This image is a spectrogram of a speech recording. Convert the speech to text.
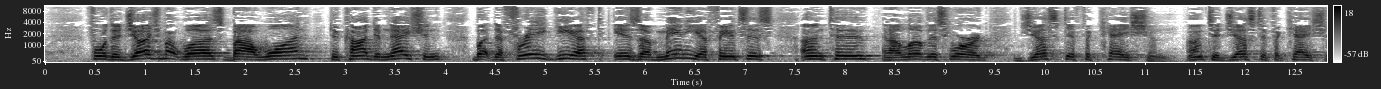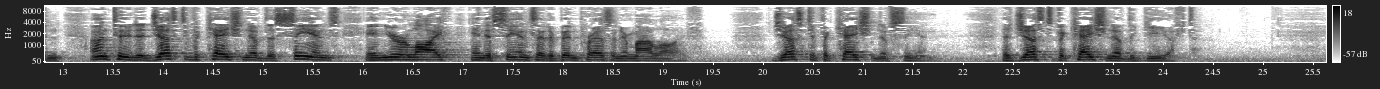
For the judgment was by one to condemnation, but the free gift is of many offenses unto, and I love this word, justification. Unto justification. Unto the justification of the sins in your life and the sins that have been present in my life. Justification of sin. The justification of the gift.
